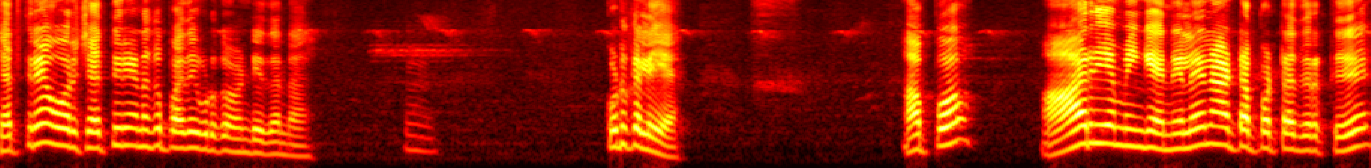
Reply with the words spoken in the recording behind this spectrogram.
சத்திரியன் ஒரு சத்திரியனுக்கு பதவி கொடுக்க வேண்டியது தானே. கொடுக்கலையே. அப்போ ஆரியம் இங்கே நிலைநாட்டப்பட்டதற்கு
